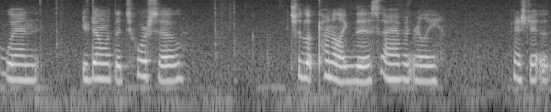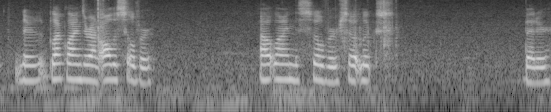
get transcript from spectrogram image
when you're done with the torso, it should look kind of like this. I haven't really finished it. There's black lines around all the silver. Outline the silver so it looks better.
